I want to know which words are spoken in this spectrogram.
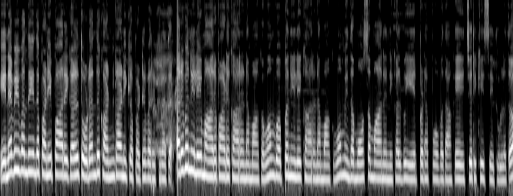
எனவே வந்து இந்த பனிப்பாறைகள் தொடர்ந்து கண்காணிக்கப்பட்டு வருகிறது. பருவநிலை மாறுபாடு காரணமாகவும் வெப்பநிலை காரணமாகவும் இந்த மோசமான நிகழ்வு ஏற்பட போவதாக எச்சரிக்கை செய்துள்ளது.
